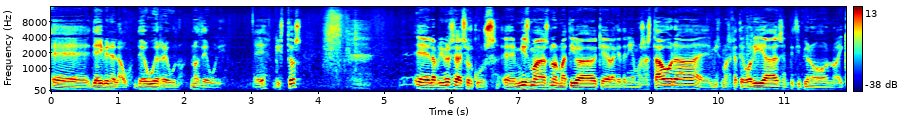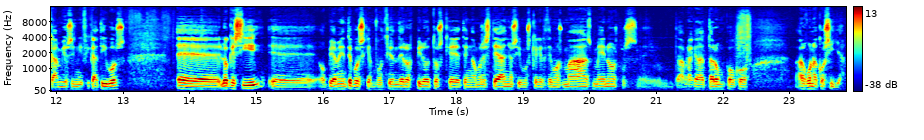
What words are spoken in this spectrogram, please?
Eh, de ahí viene la U, de UR1, no de URI. ¿Eh? ¿Listos? Eh, la primera será el short course. Eh, mismas normativas que la que teníamos hasta ahora, eh, mismas categorías, en principio no, hay cambios significativos. lo que sí, obviamente, pues que en función de los pilotos que tengamos este año, si vemos que crecemos más, menos, pues habrá que adaptar un poco alguna cosilla,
